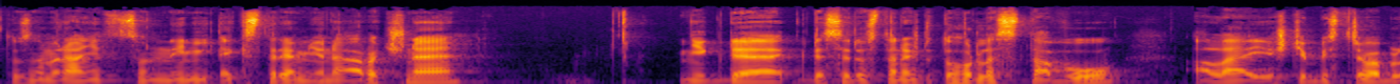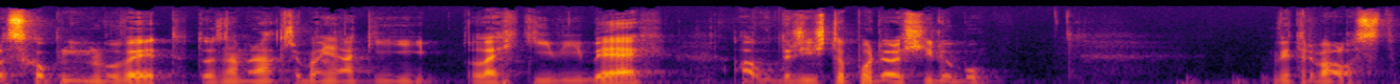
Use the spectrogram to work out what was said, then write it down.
to znamená něco, co není extrémně náročné, někde, kde se dostaneš do tohohle stavu, ale ještě bys třeba byl schopný mluvit, to znamená třeba nějaký lehký výběh a udržíš to po delší dobu. Vytrvalost.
